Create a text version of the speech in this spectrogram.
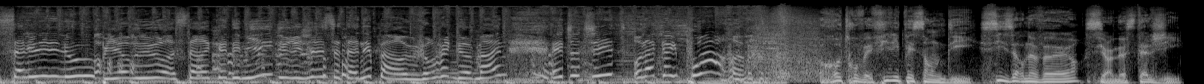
salut les loups, bienvenue à Star Academy, dirigée cette année par Jean-Jacques Goldman. Et tout de suite, on accueille Poire. Retrouvez Philippe et Sandy, 6h-9h sur Nostalgie.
